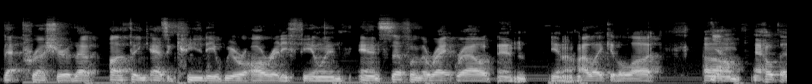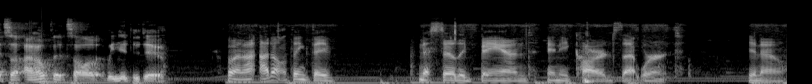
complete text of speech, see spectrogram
that pressure that I think as a community we were already feeling, and it's definitely the right route. And you know, I like it a lot. Um, yeah. I hope that's I hope that's all that we need to do. Well, and I don't think they've necessarily banned any cards that weren't, you know,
